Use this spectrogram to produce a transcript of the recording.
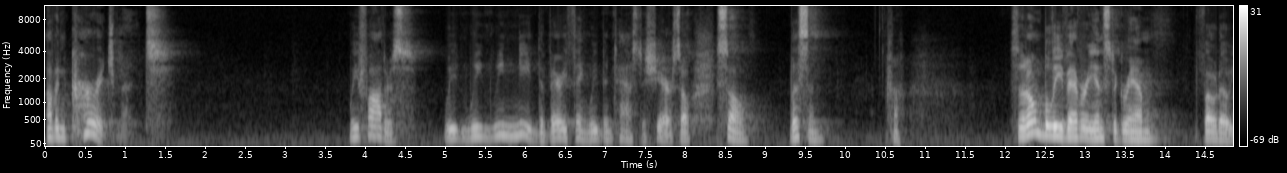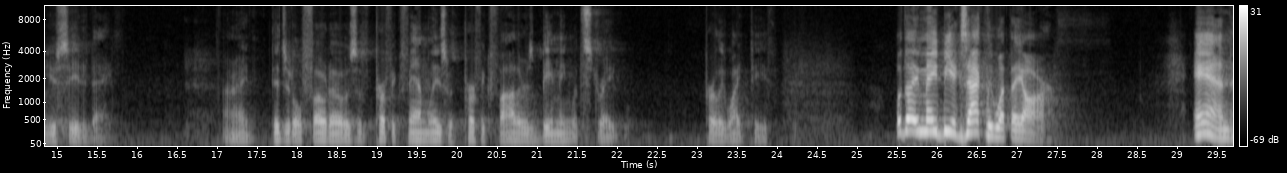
of encouragement. We fathers, we, we, we need the very thing we've been tasked to share. So, so listen. Huh. So don't believe every Instagram photo you see today. All right? Digital photos of perfect families with perfect fathers beaming with straight, pearly white teeth. Well, they may be exactly what they are. And,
